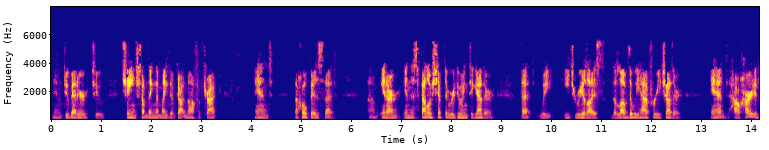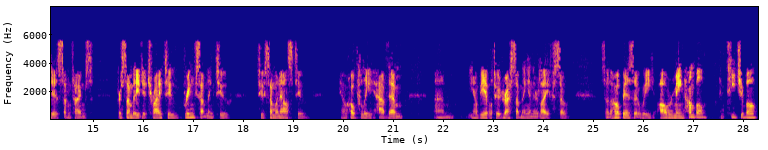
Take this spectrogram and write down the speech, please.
you know, do better, to change something that might have gotten off of track. And the hope is that um, in our in this fellowship that we're doing together, that we each realize the love that we have for each other, and how hard it is sometimes for somebody to try to bring something to to someone else to you know hopefully have them um, you know be able to address something in their life. So so the hope is that we all remain humble and teachable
